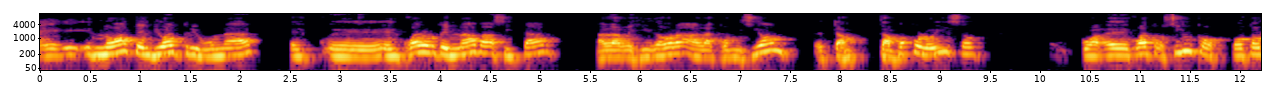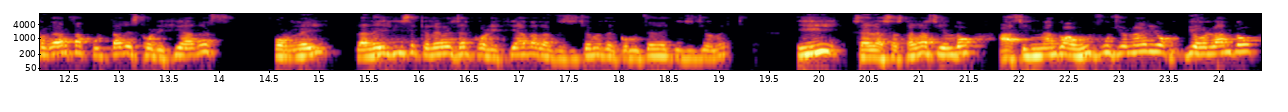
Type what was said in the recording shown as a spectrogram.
eh, no atendió al tribunal el, eh, el, cual ordenaba citar a la regidora a la comisión, tampoco lo hizo. Eh, cuatro, cinco, otorgar facultades colegiadas por ley. La ley dice que deben ser colegiadas las decisiones del comité de adquisiciones y se las están haciendo asignando a un funcionario, violando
